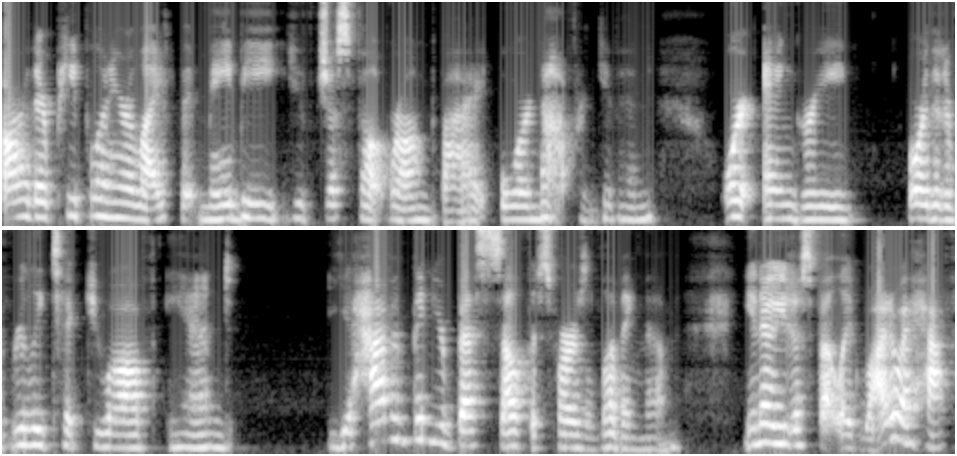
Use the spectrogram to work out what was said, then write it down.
Are there people in your life that maybe you've just felt wronged by, or not forgiven, or angry, or that have really ticked you off? And you haven't been your best self as far as loving them. You know, you just felt like, why do I have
